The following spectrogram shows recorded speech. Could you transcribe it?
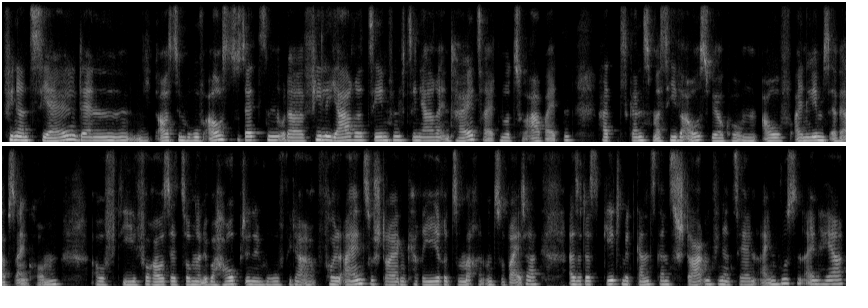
finanziell, denn aus dem Beruf auszusetzen oder viele Jahre, 10, 15 Jahre in Teilzeit nur zu arbeiten, hat ganz massive Auswirkungen auf ein Lebenserwerbseinkommen, auf die Voraussetzungen, überhaupt in den Beruf wieder voll einzusteigen, Karriere zu machen und so weiter. Also, das geht mit ganz, ganz ganz starken finanziellen Einbußen einher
